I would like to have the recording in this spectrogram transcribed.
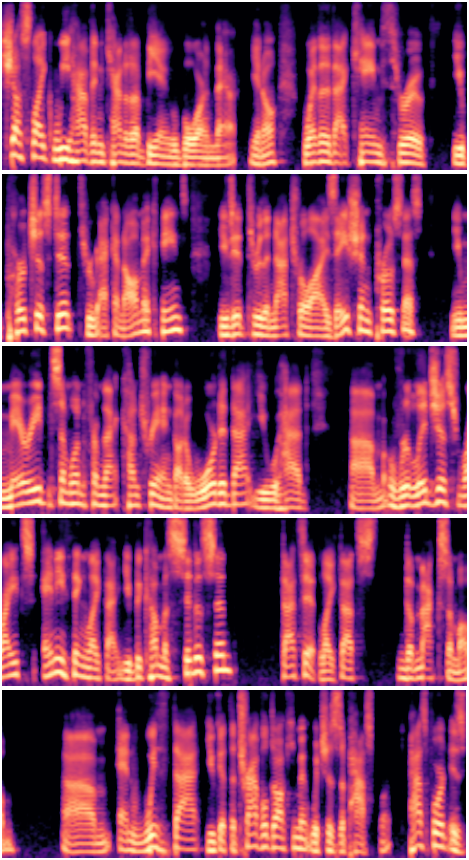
just like we have in Canada being born there, you know, whether that came through you purchased it through economic means, you did through the naturalization process, you married someone from that country and got awarded that, you had um, religious rights, anything like that. You become a citizen, that's it. Like that's the maximum. Um, and with that, you get the travel document, which is a passport. Passport is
